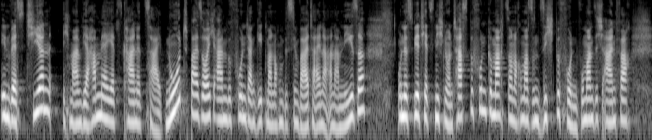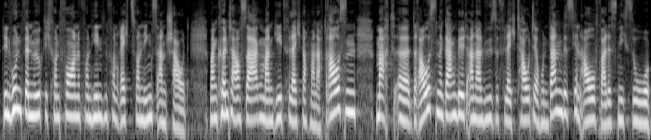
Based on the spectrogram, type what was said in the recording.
investieren. Ich meine, wir haben ja jetzt keine Zeitnot bei solch einem Befund, dann geht man noch ein bisschen weiter in der Anamnese. Und es wird jetzt nicht nur ein Tastbefund gemacht, sondern auch immer so ein Sichtbefund, wo man sich einfach den Hund, wenn möglich, von vorne, von hinten, von rechts, von links anschaut. Man könnte auch sagen, man geht vielleicht nochmal nach draußen, macht äh, draußen eine Gangbildanalyse, vielleicht taut der Hund dann ein bisschen auf, weil es nicht so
